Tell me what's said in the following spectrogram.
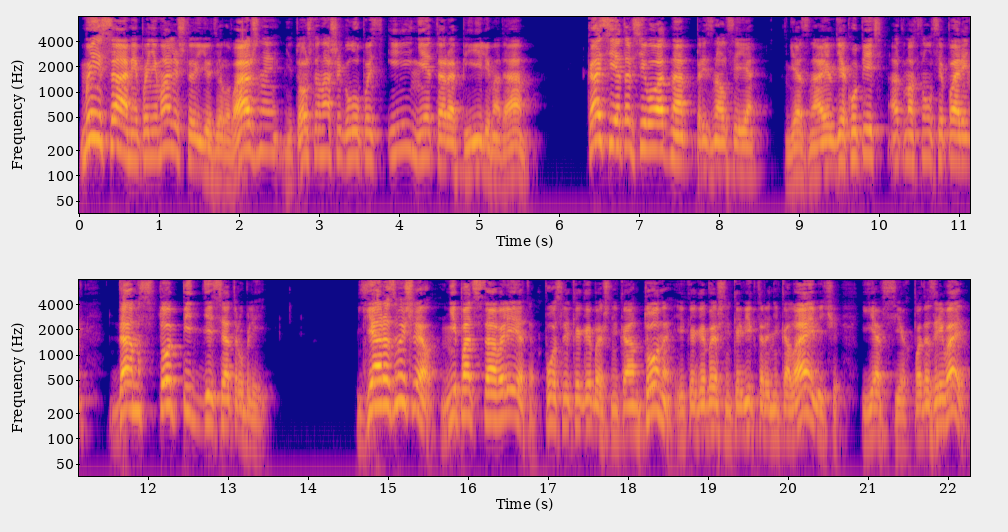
Мы и сами понимали, что ее дело важное, не то что наша глупость, и не торопили, мадам. «Кассета всего одна», — признался я. «Я знаю, где купить», — отмахнулся парень. «Дам 150 рублей». Я размышлял, не подстава ли это. После КГБшника Антона и КГБшника Виктора Николаевича я всех подозреваю.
